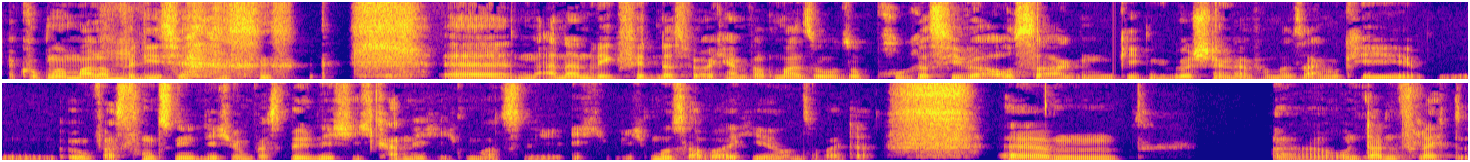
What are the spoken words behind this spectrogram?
Da gucken wir mal, ob mhm. wir dieses Jahr äh, einen anderen Weg finden, dass wir euch einfach mal so, so progressive Aussagen gegenüberstellen, einfach mal sagen, okay, irgendwas funktioniert nicht, irgendwas will nicht, ich kann nicht, ich muss nicht, ich, ich muss aber hier und so weiter. Ähm, äh, und dann vielleicht äh,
